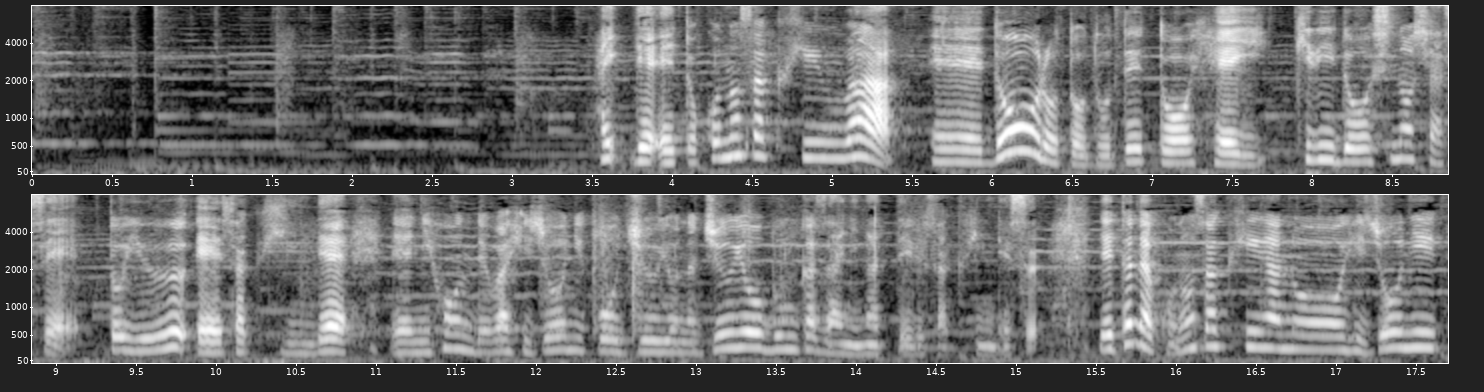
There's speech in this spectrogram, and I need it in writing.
はい、で、えっ、ー、と、この作品は、えー、道路と土手と塀、切通しの写生という、えー、作品で、えー、日本では非常にこう重要な重要文化財になっている作品です。で、ただこの作品あの非常に、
